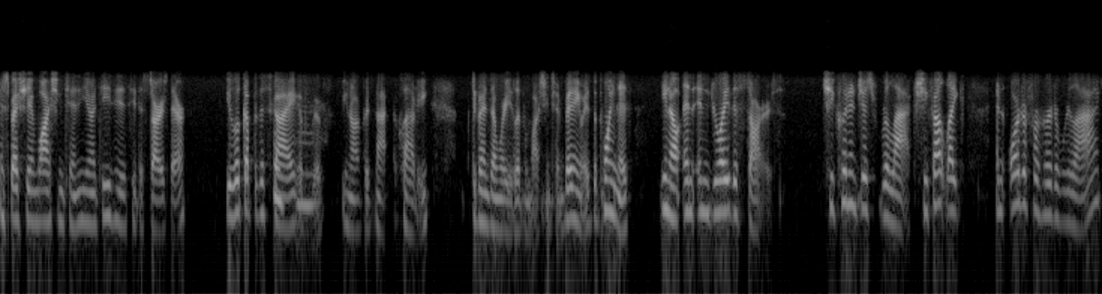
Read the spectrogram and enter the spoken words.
especially in washington. You know it's easy to see the stars there you look up at the sky mm-hmm. if, if you know if it's not cloudy depends on where you live in washington but anyway the point is you know and enjoy the stars she couldn't just relax she felt like in order for her to relax,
